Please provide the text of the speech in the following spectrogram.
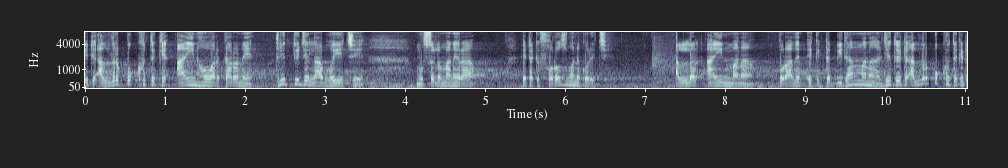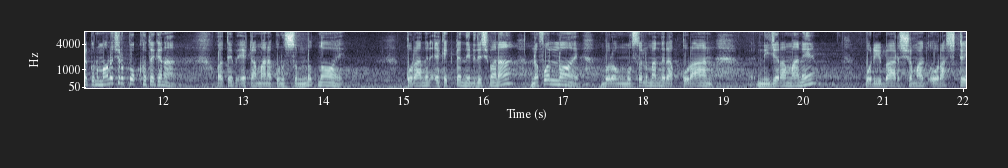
এটি আল্লাহর পক্ষ থেকে আইন হওয়ার কারণে তৃতীয় যে লাভ হয়েছে, মুসলমানেরা এটাকে ফরজ মনে করেছে। আল্লাহর আইন মানা, কোরআনের এক একটা বিধান মানা, যেহেতু এটা আল্লাহর পক্ষ থেকে, এটা কোনো মানুষের পক্ষ থেকে না। অতএব এটা মানা কোনো সুন্নত নয়। কোরআনের এক একটা নির্দেশ মানা নফল নয়, বরং মুসলমানেরা কোরআন নিজেরা মানে পরিবার, সমাজ ও রাষ্ট্রে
